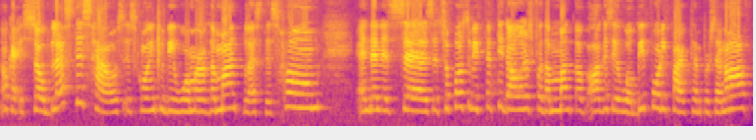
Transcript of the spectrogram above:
okay, so Bless This House is going to be Warmer of the Month. Bless This Home. And then it says it's supposed to be $50 for the month of August. It will be 45 10% off.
